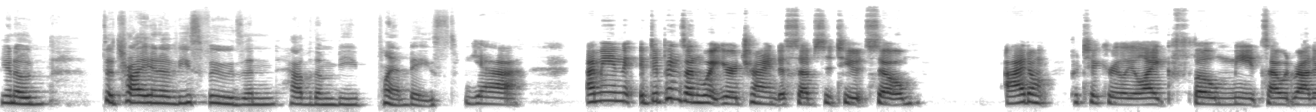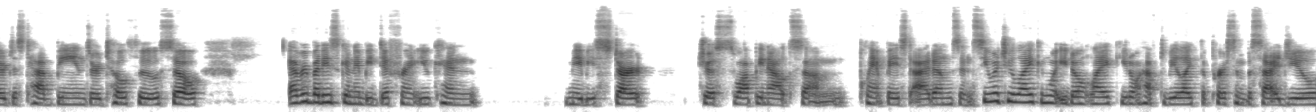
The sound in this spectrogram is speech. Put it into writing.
you know, to try any of these foods and have them be plant based? Yeah. I mean, it depends on what you're trying to substitute. So I don't particularly like faux meats. I would rather just have beans or tofu. So everybody's going to be different. You can maybe start just swapping out some plant based items and see what you like and what you don't like. You don't have to be like the person beside you.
